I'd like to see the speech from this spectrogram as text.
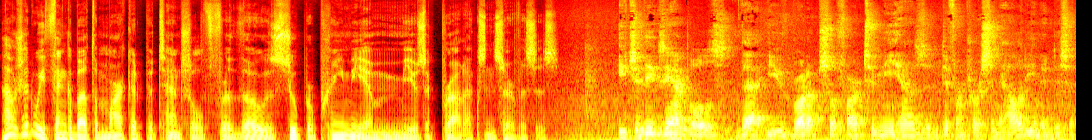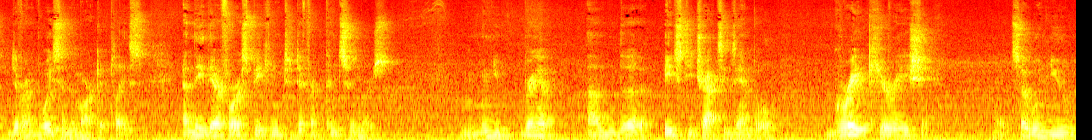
How should we think about the market potential for those super premium music products and services? Each of the examples that you've brought up so far to me has a different personality and a different voice in the marketplace, and they therefore are speaking to different consumers. When you bring up um, the HD Tracks example, great curation. Right? So when you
